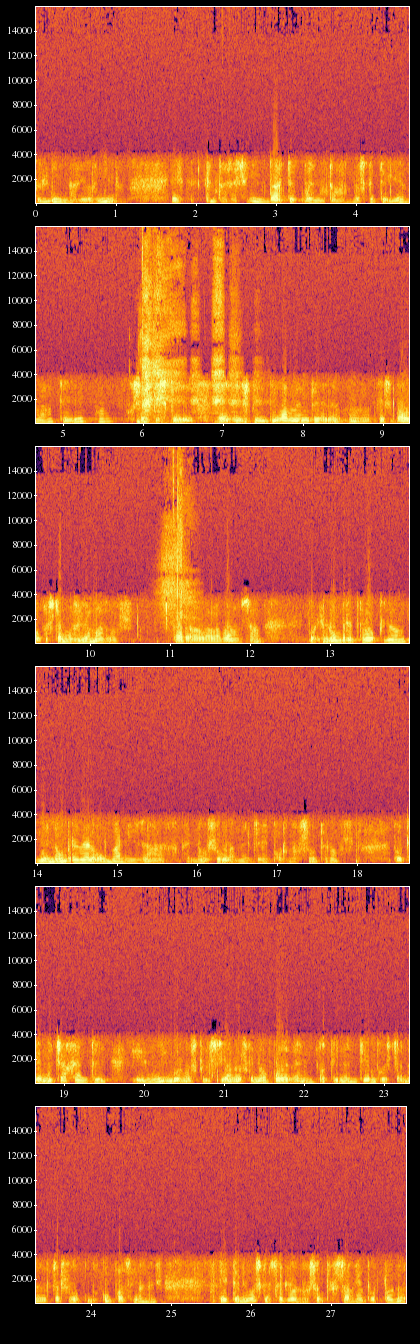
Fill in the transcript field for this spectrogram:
qué luna, Dios mío. Entonces, sin darte cuenta, es que te lleva, te lleva. O sea, que es que eh, instintivamente eh, es para lo que estamos llamados, para la alabanza, pues, en nombre propio y en nombre de la humanidad, que no solamente por nosotros. Porque hay mucha gente y muy buenos cristianos que no pueden, no tienen tiempo, están en otras ocupaciones, y tenemos que hacerlo nosotros también por todos.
